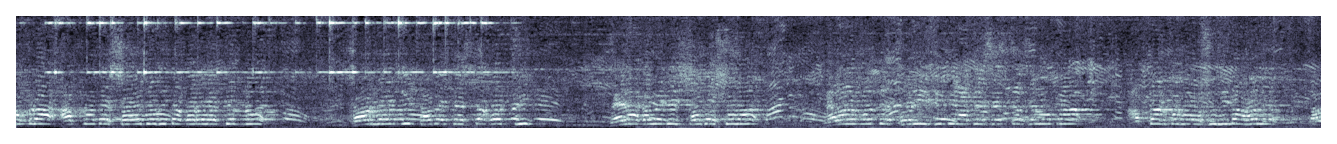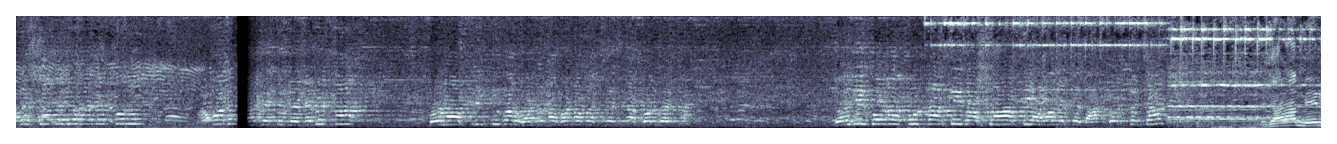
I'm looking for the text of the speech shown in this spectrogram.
আমরা আপনাদের সহযোগিতা করার জন্য চেষ্টা করছি। মেলা কমিটির সদস্যরা, মেলার মধ্যে ছিটিয়ে আছে স্বেচ্ছাসেবকরা। আপনার কোনো অসুবিধা হলে যারা মেন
